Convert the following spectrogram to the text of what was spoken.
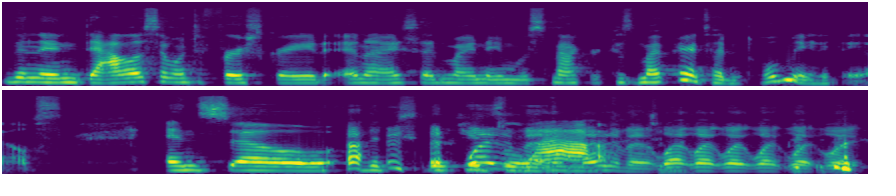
Then in Dallas, I went to first grade and I said my name was Smacker because my parents hadn't told me anything else. And so the, the kids wait laughed. Wait a minute, wait, wait, wait, wait, wait, wait.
